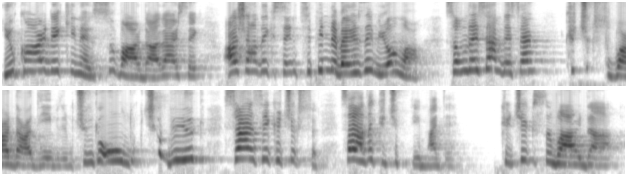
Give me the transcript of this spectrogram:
Yukarıdakine su bardağı dersek aşağıdaki senin tipinle benzemiyor ama desem desem küçük su bardağı diyebilirim. Çünkü oldukça büyük sense küçüksün. Sana da küçük diyeyim hadi. Küçük su bardağı.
